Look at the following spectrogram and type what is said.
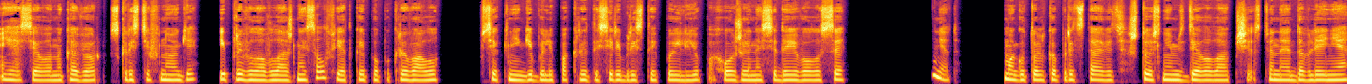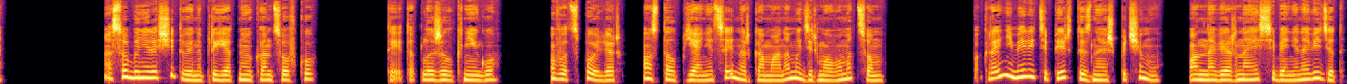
Я села на ковер, скрестив ноги, и провела влажной салфеткой по покрывалу. Все книги были покрыты серебристой пылью, похожей на седые волосы. Нет, Могу только представить, что с ним сделало общественное давление. Особо не рассчитывай на приятную концовку. Тейт отложил книгу. Вот спойлер. Он стал пьяницей, наркоманом и дерьмовым отцом. По крайней мере, теперь ты знаешь почему. Он, наверное, себя ненавидит.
